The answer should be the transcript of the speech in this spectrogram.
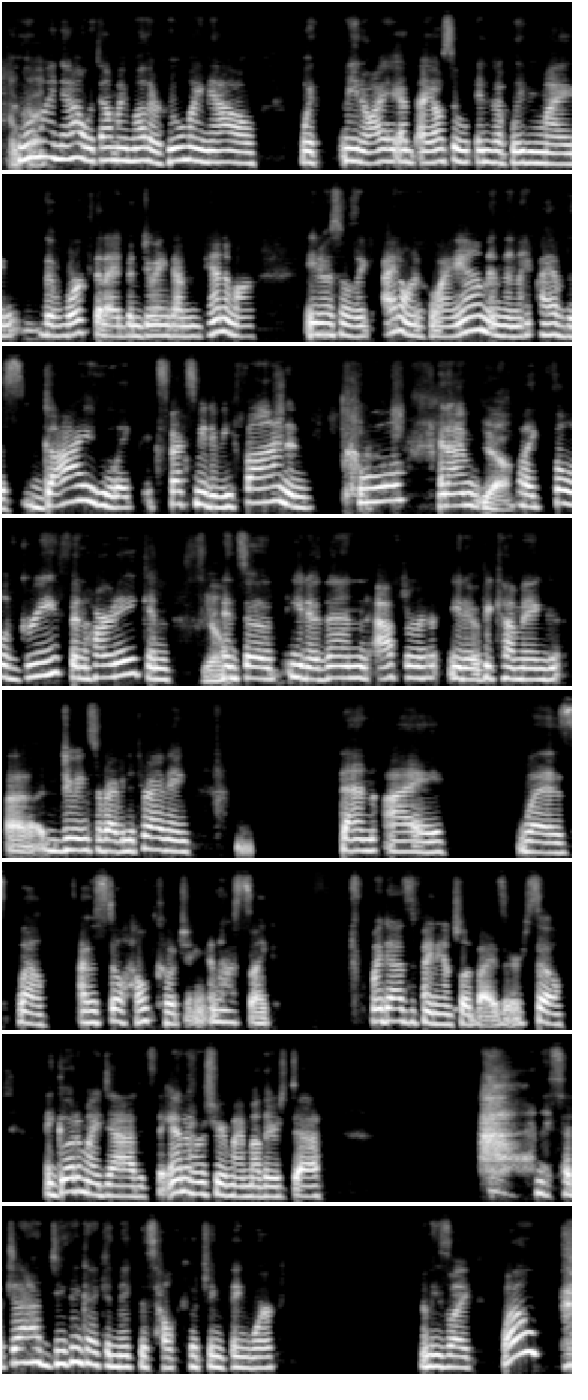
Okay. Who am I now without my mother? Who am I now with, you know, I, I also ended up leaving my, the work that I had been doing down in Panama. You know, so I was like, I don't know who I am. And then I have this guy who like expects me to be fun and cool. And I'm yeah. like full of grief and heartache. And, yeah. and so, you know, then after, you know, becoming, uh, doing surviving to thriving, then I was, well, I was still health coaching and I was like, my dad's a financial advisor. So I go to my dad. It's the anniversary of my mother's death. And I said, Dad, do you think I can make this health coaching thing work? And he's like, Well,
